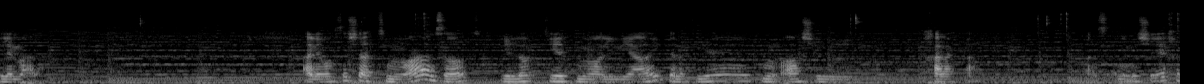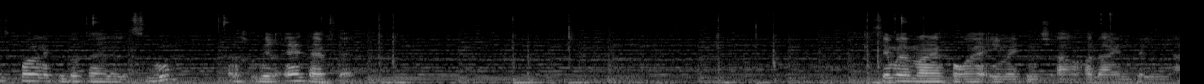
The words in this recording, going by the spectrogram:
למעלה. אני רוצה שהתנועה הזאת היא לא תהיה תנועה ליניארית, אלא תהיה תנועה שהיא חלקה. אז אני משייך את כל הנקודות האלה לסיבוב, ואנחנו נראה את ההבדל. שימו לב מה היה קורה אם הייתי נשאר עדיין בליניאר.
